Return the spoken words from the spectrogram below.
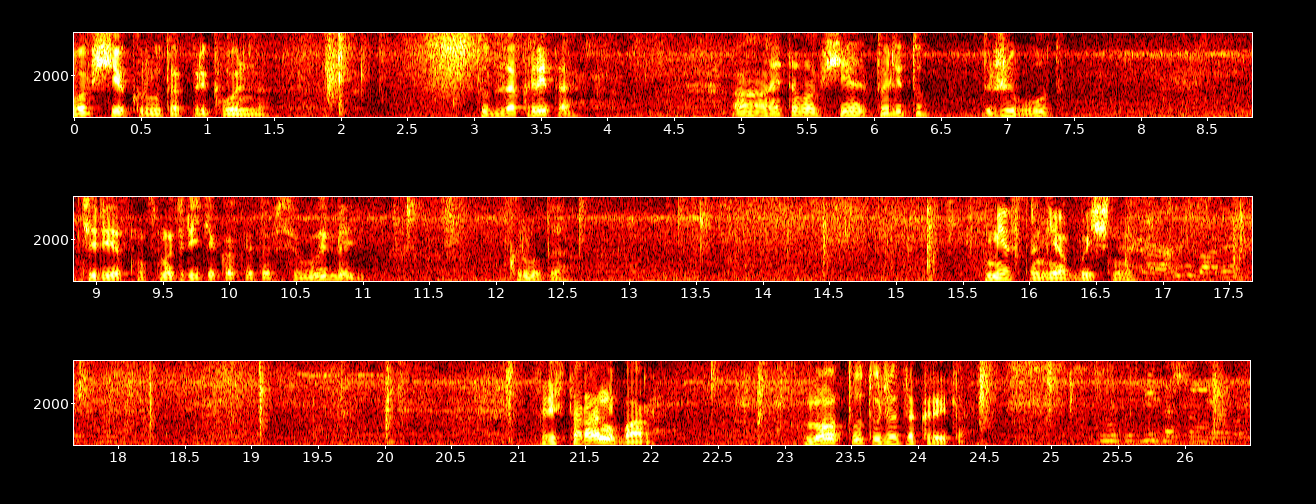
Вообще круто, прикольно. Тут закрыто. А, это вообще, то ли тут живут. Интересно, смотрите, как это все выглядит. Круто. Место необычное. Ресторан и бар. Но тут уже закрыто. Ну, тут видно, что не работает.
